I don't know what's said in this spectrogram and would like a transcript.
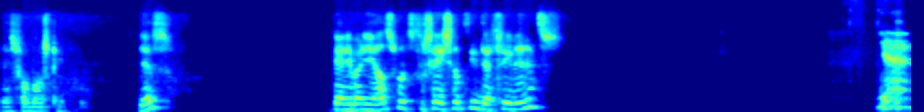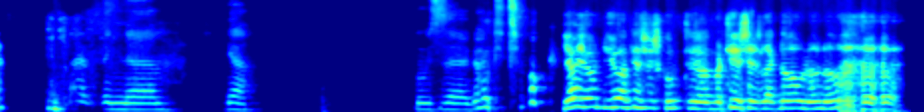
That's for most people. Yes okay anybody else wants to say something? There three minutes? Yeah. I've been um, yeah. Who's uh, going to talk? Yeah you, you I guess it's good. Uh, martina says like no no no.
